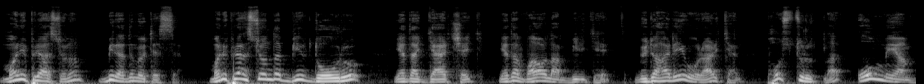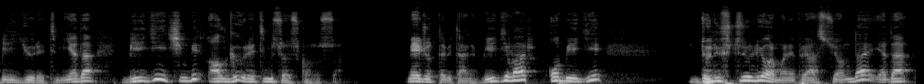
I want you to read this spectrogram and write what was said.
Manipülasyonun bir adım ötesi. Manipülasyonda bir doğru ya da gerçek ya da var olan bilgi müdahaleye uğrarken post-truth'la olmayan bilgi üretimi ya da bilgi için bir algı üretimi söz konusu. Mevcutta bir tane bilgi var. O bilgi dönüştürülüyor manipülasyonda ya da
